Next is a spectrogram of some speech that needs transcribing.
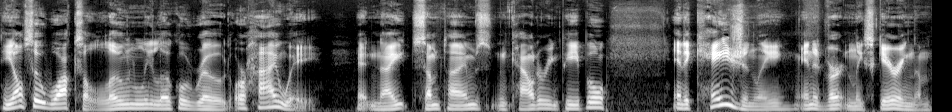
He also walks a lonely local road or highway at night, sometimes encountering people and occasionally inadvertently scaring them.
